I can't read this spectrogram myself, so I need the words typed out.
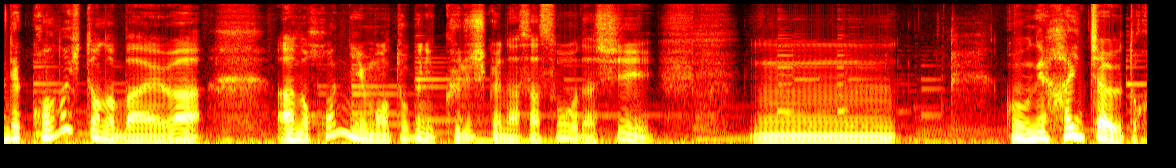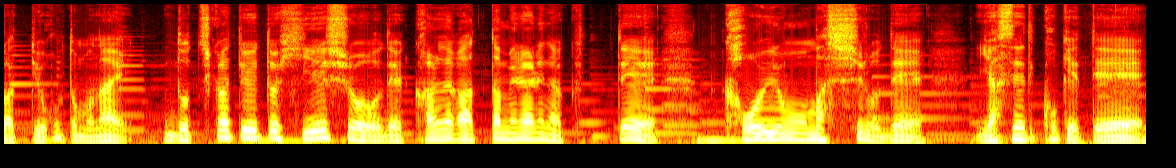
でこの人の場合はあの本人も特に苦しくなさそうだしうーんこのね吐いちゃうとかっていうこともない。どっちかというと冷え性で体が温められなくって顔色も真っ白で痩せこけて、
